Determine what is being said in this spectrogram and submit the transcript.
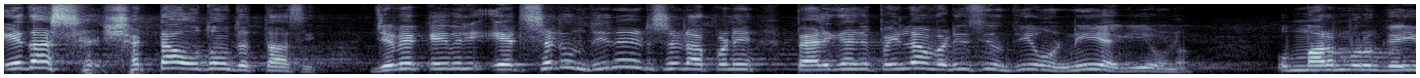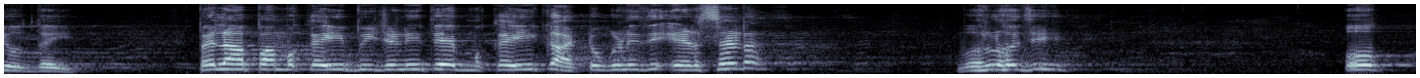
ਇਹਦਾ ਸ਼- ਛੱਟਾ ਉਦੋਂ ਦਿੱਤਾ ਸੀ। ਜਿਵੇਂ ਕਈ ਵਾਰੀ ਇਟਸਟ ਹੁੰਦੀ ਨਾ, ਇਟਸਟ ਆਪਣੇ ਪੈਲੀਆਂ 'ਚ ਪਹਿਲਾਂ ਵੜੀ ਸੀ, ਹੁੰਦੀ ਹੁਣ ਨਹੀਂ ਹੈਗੀ ਹੁਣ। ਉਹ ਮਰ ਮੁਰ ਗਈ ਉਦਾਂ ਹੀ। ਪਹਿਲਾਂ ਆਪਾਂ ਮਕਈ ਬੀਜਣੀ ਤੇ ਮਕਈ ਘੱਟ ਉਗਣੀ ਦੀ ਇਟਸਟ। ਬੋਲੋ ਜੀ। ਉਹ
